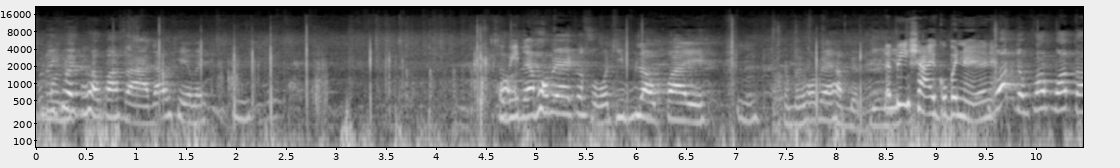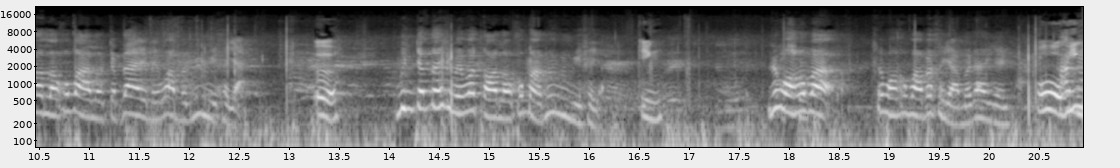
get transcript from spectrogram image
มึงได้ช่วยกูทำความสะอาดนะโอเคไหมอืมสวิตแล้วพ่อแม่ก็โสทิ้มเราไปอืม ทำไมพ่อแม่ทำแบบนี้ แล้วพี่ชายกูไปไหนแล้วเนี่ย วัดเดี๋ยวฟังวัดตอนเราเข้ามาเราจำได้ไหมว่ามันไม่มีขยะ เออ มึงจำได้ใช่ไหมว่าตอนเราเข้ามาไม่มีขยะจริง แล้วพอเข้ามาแล้วพอเข้ามาไม่ขยะมาได้ไง โอ้โหวิ่ง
